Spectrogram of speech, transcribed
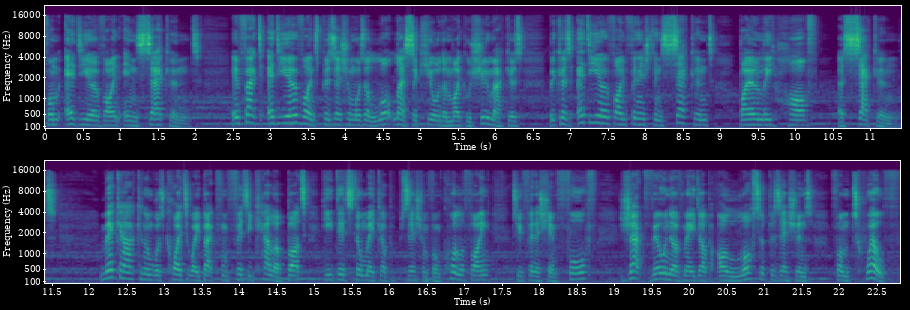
from Eddie Irvine in second. In fact, Eddie Irvine's position was a lot less secure than Michael Schumacher's because Eddie Irvine finished in second by only half a second. Mika Hakkinen was quite a way back from Fisichella, but he did still make up a position from qualifying to finish in 4th. Jacques Villeneuve made up a lot of positions from 12th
